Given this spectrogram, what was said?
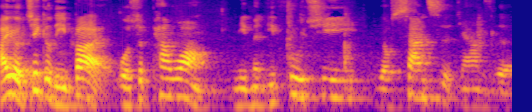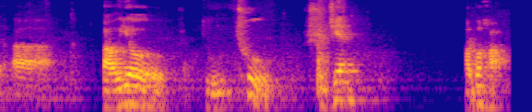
还有这个礼拜，我是盼望你们一夫妻有三次这样子呃，保佑独处时间，好不好？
